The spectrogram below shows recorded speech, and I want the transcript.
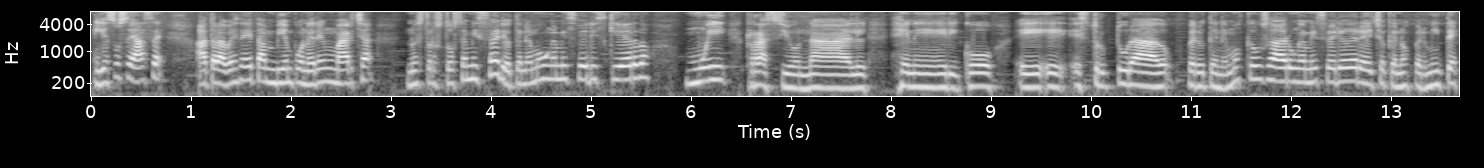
Y eso se hace a través de también poner en marcha nuestros dos hemisferios. Tenemos un hemisferio izquierdo muy racional, genérico, eh, eh, estructurado, pero tenemos que usar un hemisferio derecho que nos permite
